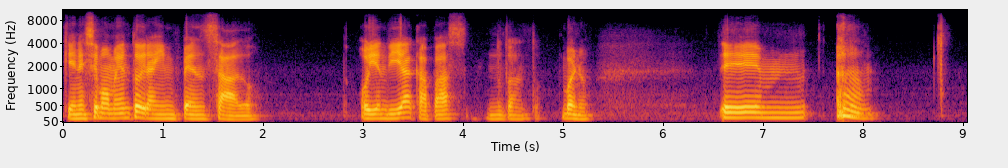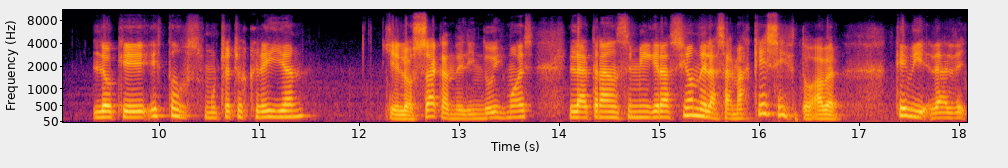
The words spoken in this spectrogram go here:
Que en ese momento era impensado. Hoy en día capaz no tanto. Bueno, em, lo que estos muchachos creían, que lo sacan del hinduismo, es la transmigración de las almas. ¿Qué es esto? A ver, ¿qué,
